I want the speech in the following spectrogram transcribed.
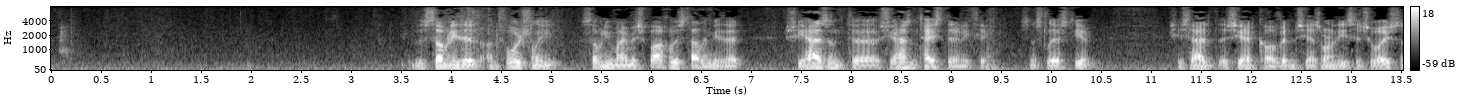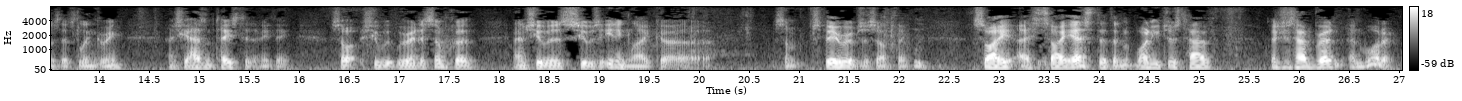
There's somebody that unfortunately somebody in my mishpach was telling me that she hasn't uh, she hasn't tasted anything since last year. She's had she had COVID and she has one of these situations that's lingering, and she hasn't tasted anything. So she we were at a simcha, and she was she was eating like uh, some spare ribs or something. So I, I so I asked her, then why don't you just have let's just have bread and water.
